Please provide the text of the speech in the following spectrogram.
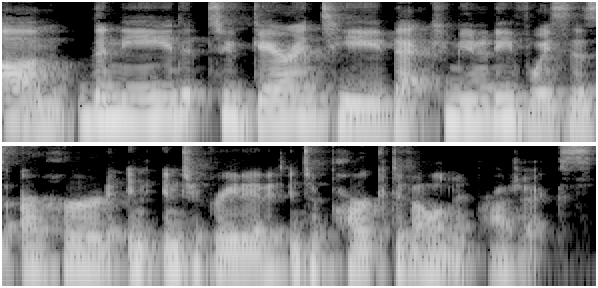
um, the need to guarantee that community voices are heard and integrated into park development projects.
